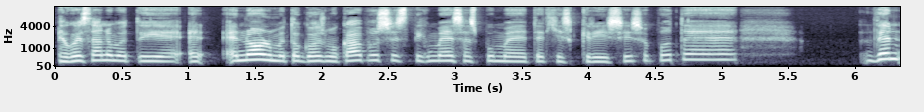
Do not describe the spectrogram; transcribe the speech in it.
εγώ αισθάνομαι ότι ε, ενώνουμε τον κόσμο κάπως σε στιγμές, ας πούμε, τέτοιες κρίσεις, οπότε δεν,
